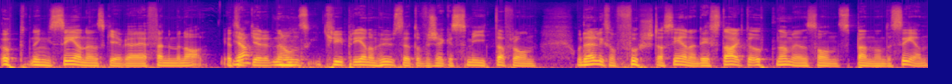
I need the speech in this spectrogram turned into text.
Öppningsscenen skrev jag är fenomenal. Jag Ja. tycker när hon kryper igenom huset och försöker smita från... Och det här är liksom första scenen. Det är starkt att öppna med en sån spännande scen.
